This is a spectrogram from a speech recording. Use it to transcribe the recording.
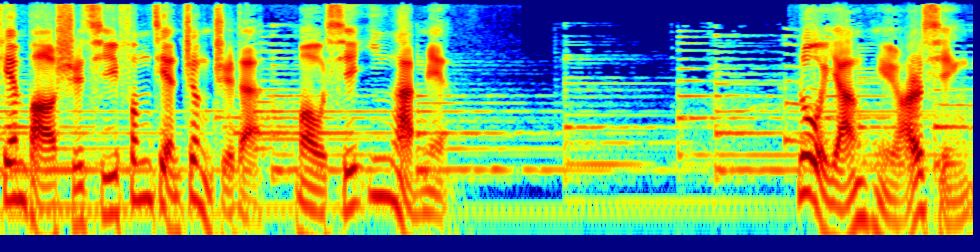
天宝时期封建政治的某些阴暗面。洛阳女儿行，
